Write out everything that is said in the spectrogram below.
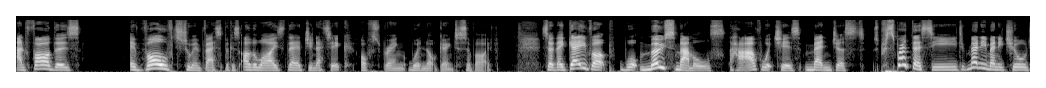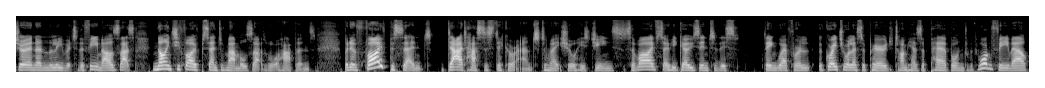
And fathers evolved to invest because otherwise their genetic offspring were not going to survive. So they gave up what most mammals have, which is men just spread their seed, many, many children, and leave it to the females. That's 95% of mammals, that's what happens. But in 5%, dad has to stick around to make sure his genes survive. So he goes into this thing where for a, greater or lesser period of time he has a pair bond with one female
